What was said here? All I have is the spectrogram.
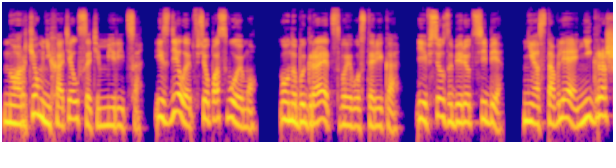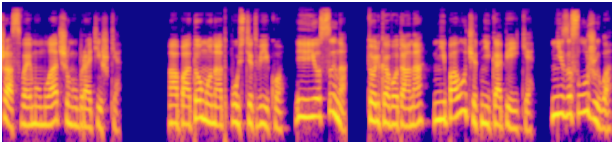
Но Артем не хотел с этим мириться и сделает все по-своему. Он обыграет своего старика и все заберет себе, не оставляя ни гроша своему младшему братишке. А потом он отпустит Вику и ее сына. Только вот она не получит ни копейки. Не заслужила.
